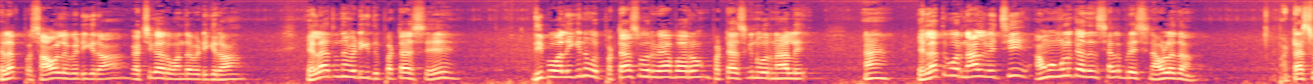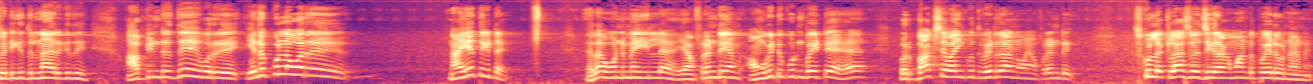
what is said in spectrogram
எல்லாம் இப்போ சாவில் வெடிக்கிறான் கட்சிக்காரர் வந்தால் வெடிக்கிறான். எல்லாத்துலேயும் வெடிக்குது பட்டாசு. தீபாவளிக்குன்னு ஒரு பட்டாசு ஒரு வியாபாரம் பட்டாசுக்குன்னு ஒரு நாள். ஆ எல்லாத்துக்கும் ஒரு நாள் வச்சு அவங்கவுங்களுக்கு அது செலிப்ரேஷன் அவ்வளோதான் பட்டாசு வெடிக்கிறதுலாம் இருக்குது. அப்படின்றது ஒரு எனக்குள்ளே ஒரு நான் ஏற்றுக்கிட்டேன் இதெல்லாம் ஒன்றுமே இல்லை. என் ஃப்ரெண்டு என் அவங்க வீட்டுக்கு கூட்டின்னு போயிட்டு ஒரு பாக்ஸை வாங்கி கொடுத்து விடுறான்னு என் ஃப்ரெண்டு ஸ்கூலில் கிளாஸ் வச்சுக்கிறாங்கம்மான்ட்டு போயிடுவேன் நான்.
